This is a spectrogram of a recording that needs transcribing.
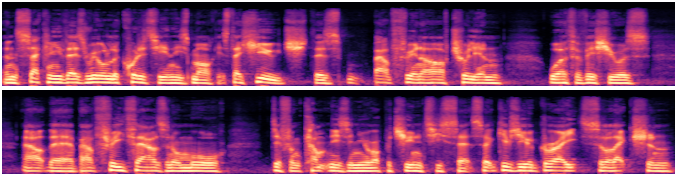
And secondly, there's real liquidity in these markets. They're huge. There's about three and a half trillion worth of issuers out there, about 3,000 or more different companies in your opportunity set. So it gives you a great selection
